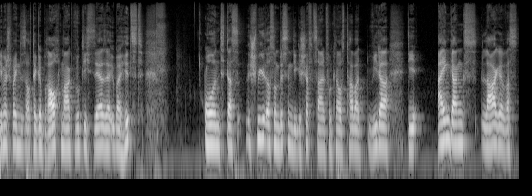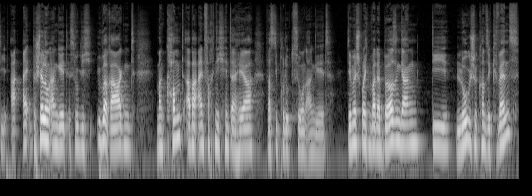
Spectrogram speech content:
Dementsprechend ist auch der Gebrauchmarkt wirklich sehr, sehr überhitzt. Und das spiegelt auch so ein bisschen die Geschäftszahlen von Knaus Tabat wieder. Die Eingangslage, was die Bestellung angeht, ist wirklich überragend. Man kommt aber einfach nicht hinterher, was die Produktion angeht. Dementsprechend war der Börsengang die logische Konsequenz,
